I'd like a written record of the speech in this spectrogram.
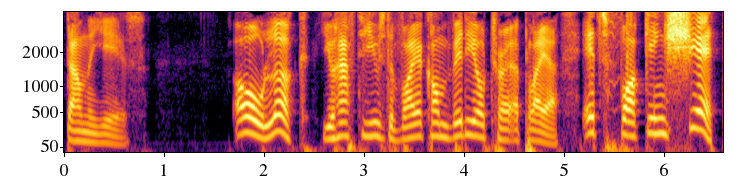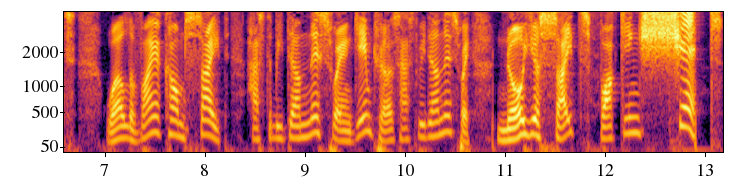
down the years. Oh, look, you have to use the Viacom video tra- uh, player. It's fucking shit. Well, the Viacom site has to be done this way, and Game Trailers has to be done this way. No, your site's fucking shit.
